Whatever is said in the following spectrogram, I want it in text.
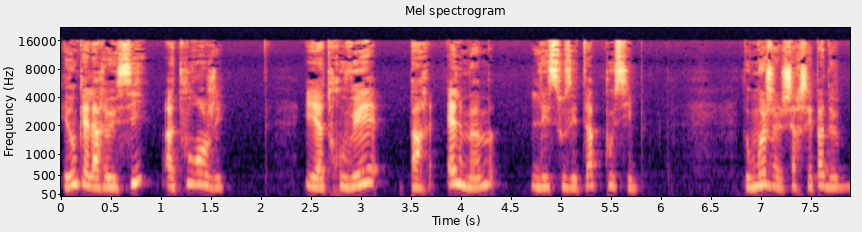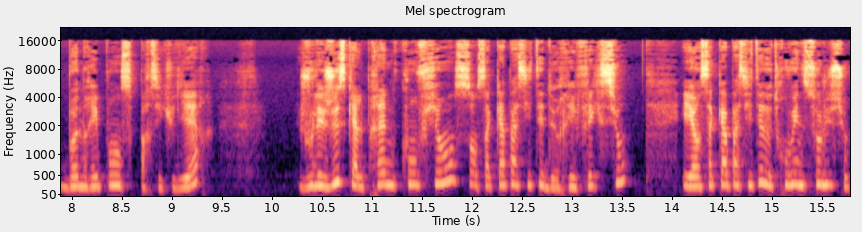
Et donc, elle a réussi à tout ranger et à trouver par elle-même les sous-étapes possibles. Donc, moi, je ne cherchais pas de bonnes réponses particulières. Je voulais juste qu'elle prenne confiance en sa capacité de réflexion et en sa capacité de trouver une solution.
